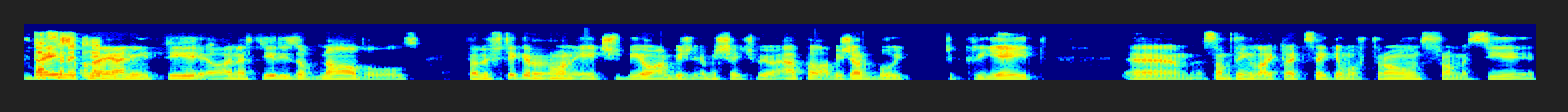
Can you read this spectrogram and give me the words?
definitely يعني on a series of novels فبفتكر هون اتش بي او عم بيج... مش اتش بي او ابل عم بيجربوا to create um, something like let's say Game of Thrones from a se-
